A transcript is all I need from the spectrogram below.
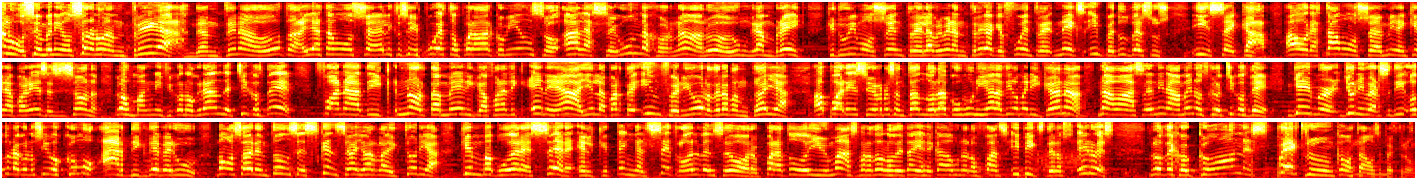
Saludos, bienvenidos a una nueva entrega de Antena Dota. Ya estamos eh, listos y dispuestos para dar comienzo a la segunda jornada luego de un gran break que tuvimos entre la primera entrega que fue entre Next Impetus versus ICCAP. Ahora estamos, eh, miren quién aparece, si son los magníficos, los grandes chicos de Fanatic Norteamérica, Fanatic NA y en la parte inferior de la pantalla aparece representando la comunidad latinoamericana, nada más ni nada menos que los chicos de Gamer University, otros conocidos como Arctic de Perú. Vamos a ver entonces quién se va a llevar la victoria, quién va a poder ser el que tenga el cetro del vencedor. Para todo ello y más, para todos los detalles de cada uno de los fans y picks de los héroes, los dejo con Spectrum. ¿Cómo estamos, Spectrum?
